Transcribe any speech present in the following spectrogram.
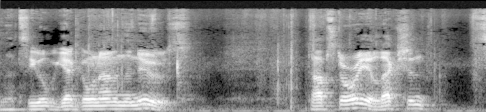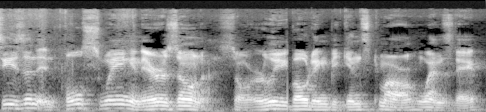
let's see what we got going on in the news. Top story election season in full swing in Arizona. So early voting begins tomorrow, Wednesday.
